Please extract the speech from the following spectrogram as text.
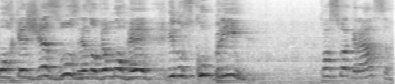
porque Jesus resolveu morrer e nos cobrir com a sua graça.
